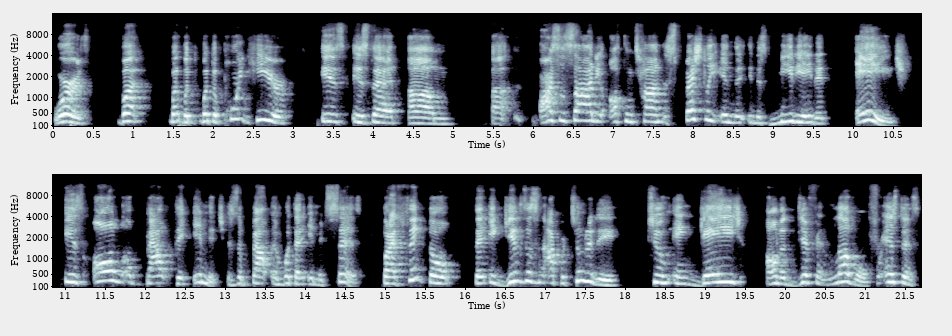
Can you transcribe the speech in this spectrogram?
words. But, but, but, but the point here is, is that um, uh, our society oftentimes, especially in, the, in this mediated age, is all about the image, is about and what that image says. But I think though that it gives us an opportunity to engage on a different level. For instance,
